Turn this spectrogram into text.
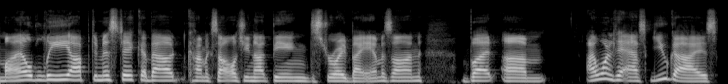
mildly optimistic about Comixology not being destroyed by Amazon, but um, I wanted to ask you guys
